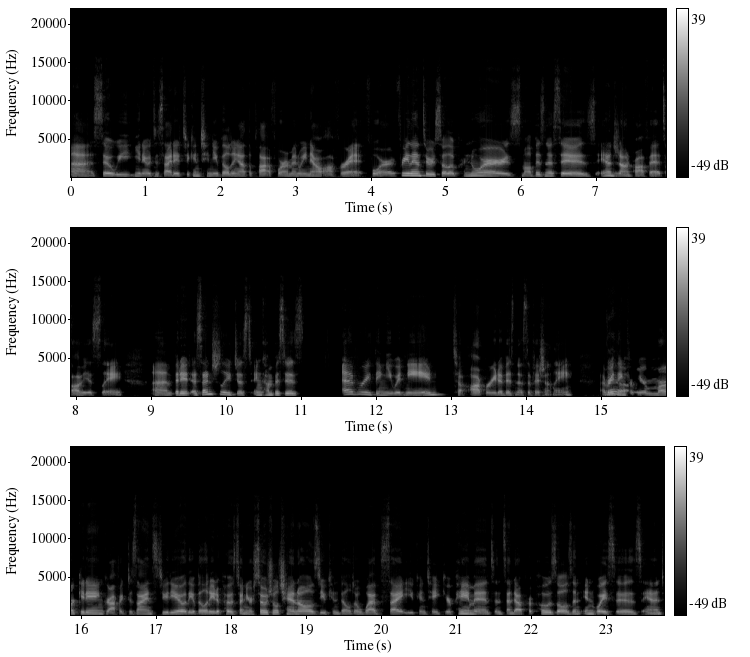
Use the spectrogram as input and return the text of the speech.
Uh, so we, you know, decided to continue building out the platform, and we now offer it for freelancers, solopreneurs, small businesses, and nonprofits, obviously. Um, but it essentially just encompasses everything you would need to operate a business efficiently everything yeah. from your marketing, graphic design studio, the ability to post on your social channels. You can build a website, you can take your payments and send out proposals and invoices and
